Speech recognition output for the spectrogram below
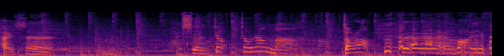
还剩还剩赵赵让吧，赵让，对对对对，不好意思，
